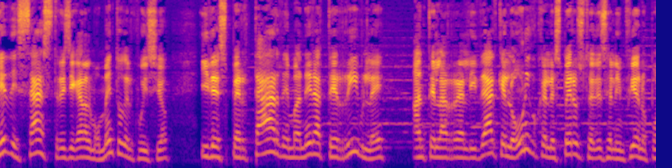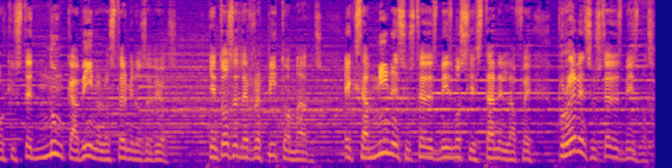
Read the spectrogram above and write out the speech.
qué desastre es llegar al momento del juicio y despertar de manera terrible ante la realidad que lo único que le espera a usted es el infierno, porque usted nunca vino en los términos de Dios. Y entonces les repito, amados, examínense ustedes mismos si están en la fe, pruébense ustedes mismos.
